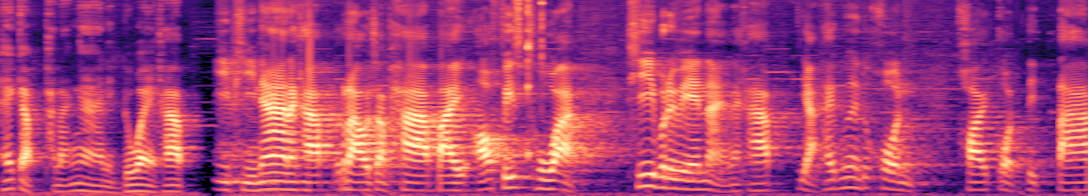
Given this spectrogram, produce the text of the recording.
ให้กับพนักงานอีกด้วยครับ EP หน้านะครับ เราจะพาไปออฟฟิศทัวร์ที่บริเวณไหนนะครับ อยากให้เพื่อนทุกคนคอยกดติดตาม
